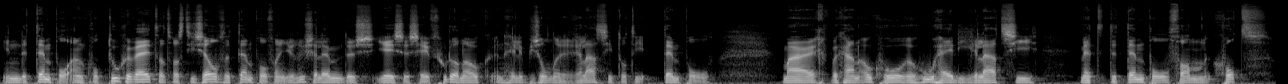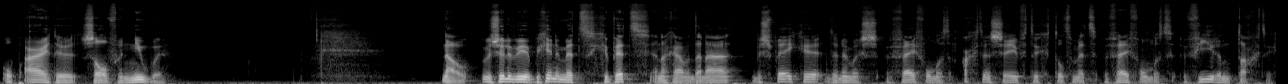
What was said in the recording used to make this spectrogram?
in de tempel aan God toegewijd. Dat was diezelfde tempel van Jeruzalem. Dus Jezus heeft hoe dan ook een hele bijzondere relatie tot die tempel. Maar we gaan ook horen hoe hij die relatie met de tempel van God op aarde zal vernieuwen. Nou, we zullen weer beginnen met gebed en dan gaan we daarna bespreken de nummers 578 tot en met 584.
